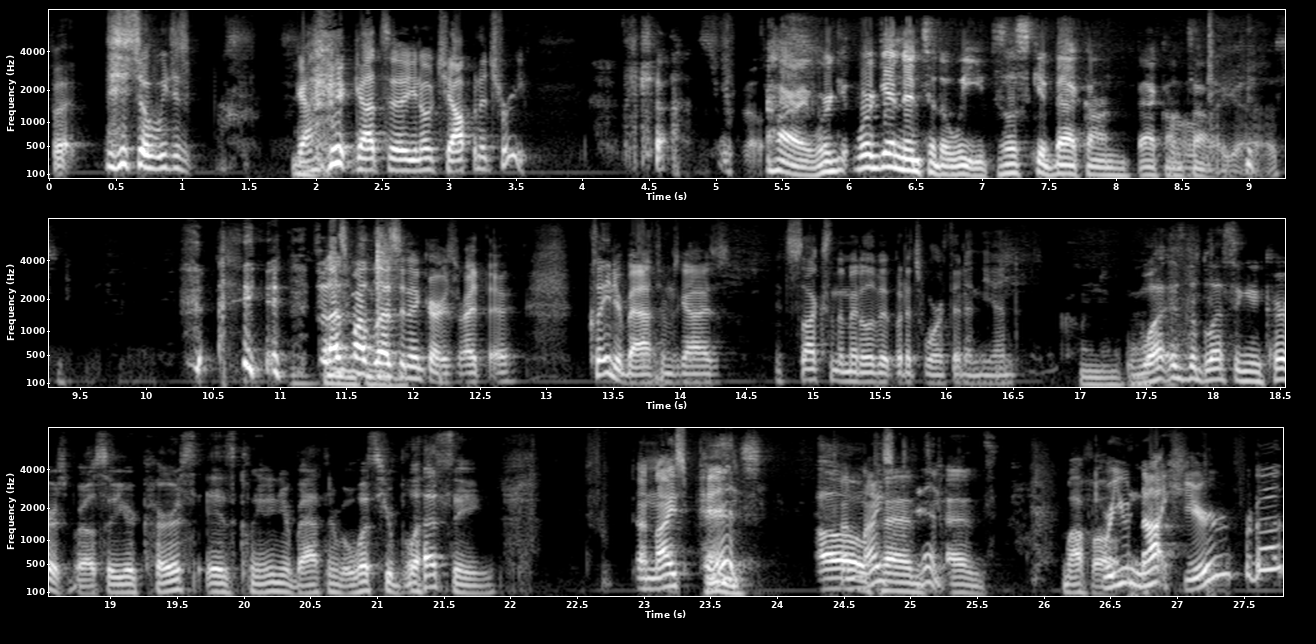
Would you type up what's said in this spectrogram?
But so we just got got to you know chopping a tree. Gosh, bro. All right, we're we're getting into the weeds. Let's get back on back on Oh topic. my gosh. so that's my blessing and curse right there. Clean your bathrooms, guys. It sucks in the middle of it, but it's worth it in the end. What is the blessing and curse, bro? So your curse is cleaning your bathroom, but what's your blessing? A nice pen. Pins. Oh, nice pens, pen. pens. My fault. Were you not here for that?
